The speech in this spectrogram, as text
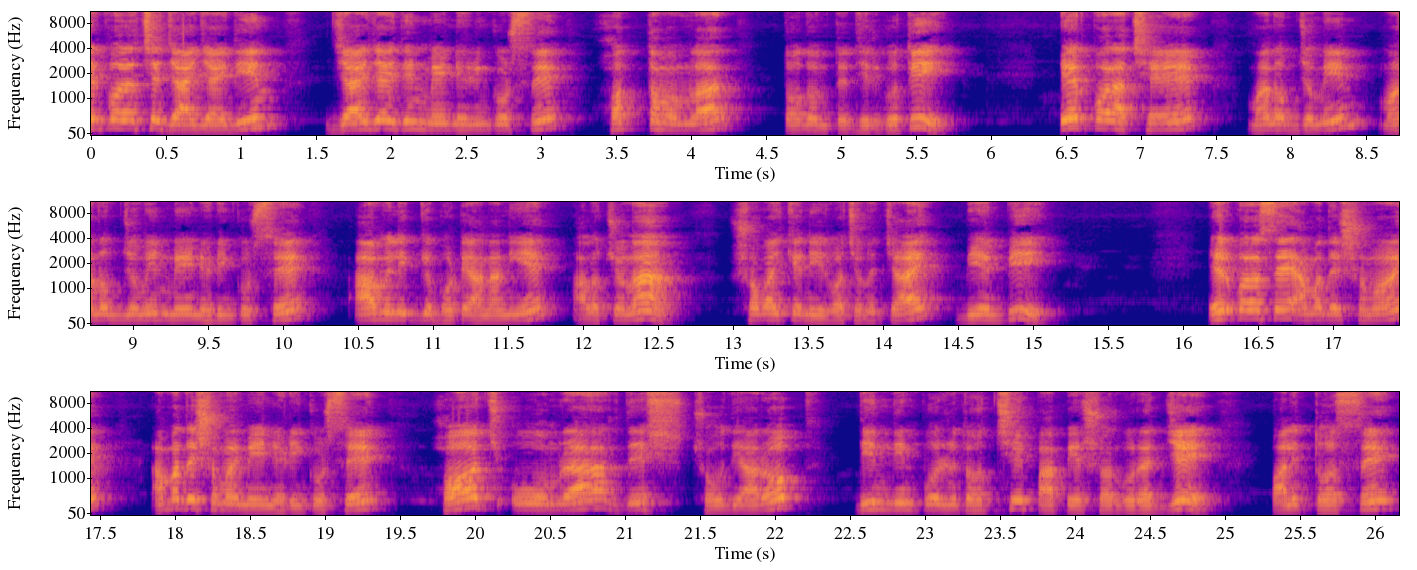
এরপর আছে জায় জায় দিন জায় জায় দিন মেইন হেডিং করছে হত্যা মামলার তদন্তে ধীরগতি এরপর আছে মানব জমিন। মানব জমিন মেইন হেডিং করছে আওয়ামী লীগকে ভোটে আনা নিয়ে আলোচনা। সবাইকে নির্বাচনে চায় বিএনপি। এরপর আছে আমাদের সময়। আমাদের সময় মেইন হেডিং করছে হজ ও ওমরার দেশ, সৌদি আরব। দিন দিন পরিণত হচ্ছে পাপের স্বর্গরাজ্যে। পালিত হচ্ছে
